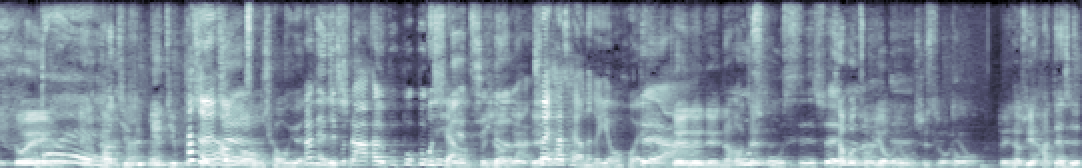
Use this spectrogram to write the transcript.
对，哎他其实年纪不他可是很轻哦能好像足。球员，他年纪不大，，呃，不不不不小年轻了所以他才有那个优惠。对啊，对对对然后五但是五十岁差不多左右，了嘛就五十左右。对，那所以他，但是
